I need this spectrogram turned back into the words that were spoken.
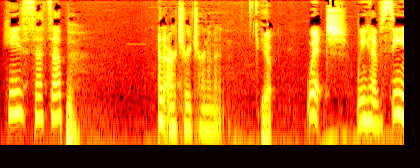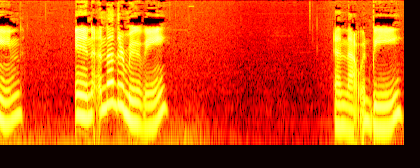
he sets up an archery tournament, Yep. which we have seen in another movie, and that would be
